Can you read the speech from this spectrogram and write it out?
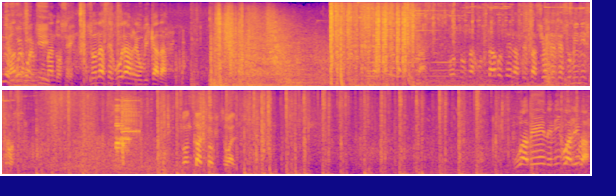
Gas fuego aquí. Zona segura reubicada. Costos ajustados en las estaciones de suministros. Contacto visual. UAV enemigo arriba.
